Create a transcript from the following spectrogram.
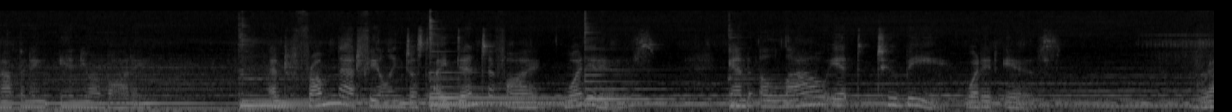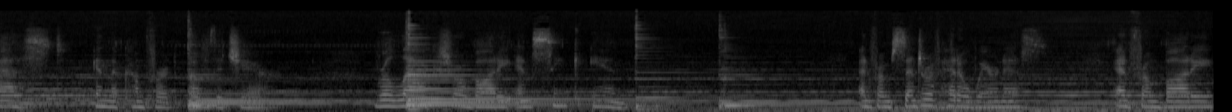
happening in your body. And from that feeling, just identify what it is and allow it to be what it is. Rest in the comfort of the chair. Relax your body and sink in. And from center of head awareness and from body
